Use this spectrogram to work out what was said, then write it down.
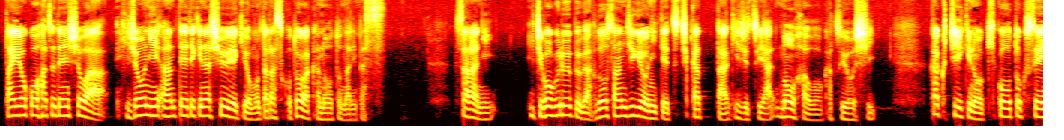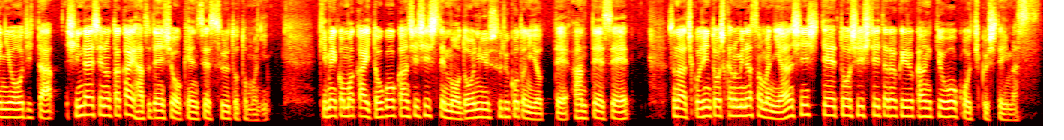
太陽光発電所は非常に安定的な収益をもたらすことが可能となります。さらにいちごグループが不動産事業にて培った技術やノウハウを活用し各地域の気候特性に応じた信頼性の高い発電所を建設するとともにきめ細かい統合監視システムを導入することによって安定性すなわち個人投資家の皆様に安心して投資していただける環境を構築しています。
